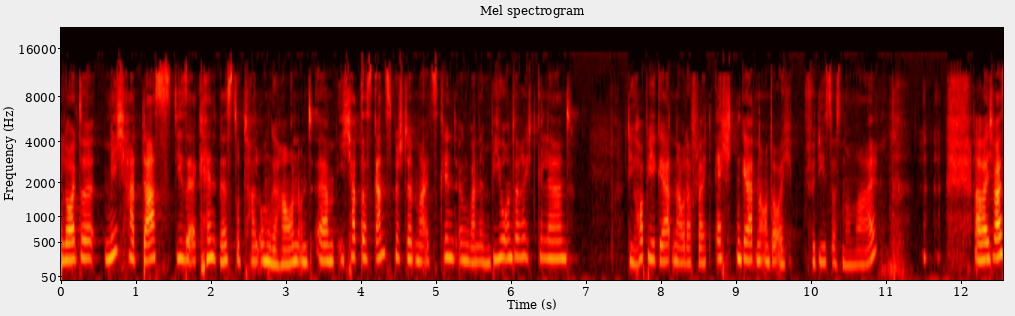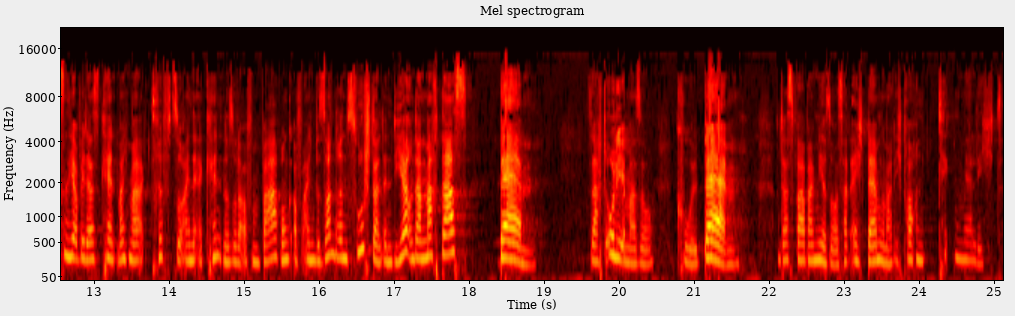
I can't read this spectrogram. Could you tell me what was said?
Leute, mich hat das, diese Erkenntnis total umgehauen und ähm, ich habe das ganz bestimmt mal als Kind irgendwann im Biounterricht gelernt. Die Hobbygärtner oder vielleicht echten Gärtner unter euch, für die ist das normal. Aber ich weiß nicht, ob ihr das kennt. Manchmal trifft so eine Erkenntnis oder Offenbarung auf einen besonderen Zustand in dir und dann macht das Bam. Sagt Uli immer so. Cool, Bam. Und das war bei mir so. Es hat echt Bam gemacht. Ich brauche einen Ticken mehr Licht.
